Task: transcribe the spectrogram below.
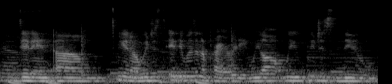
Yeah. didn't um, you know, we just it, wasn't a priority. We all we, we just knew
